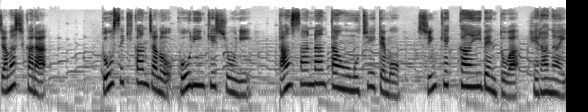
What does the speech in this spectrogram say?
邪魔市から透析患者の後輪結晶に炭酸ランタンを用いても心血管イベントは減らない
